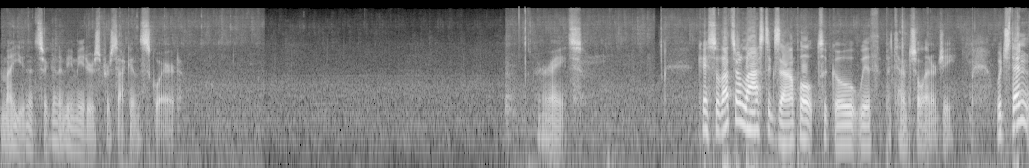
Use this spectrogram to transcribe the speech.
My units are going to be meters per second squared. All right. Okay, so that's our last example to go with potential energy, which then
